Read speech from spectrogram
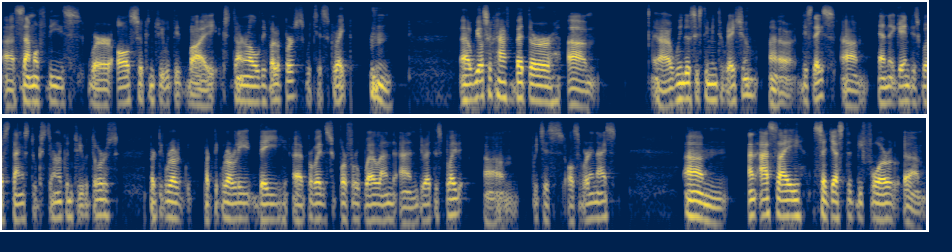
Uh, some of these were also contributed by external developers, which is great. uh, we also have better um, uh, Windows system integration uh, these days. Um, and again, this was thanks to external contributors. Particular, particularly, they uh, provided support for Wayland, and direct display, um, which is also very nice. Um, and as I suggested before, um,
